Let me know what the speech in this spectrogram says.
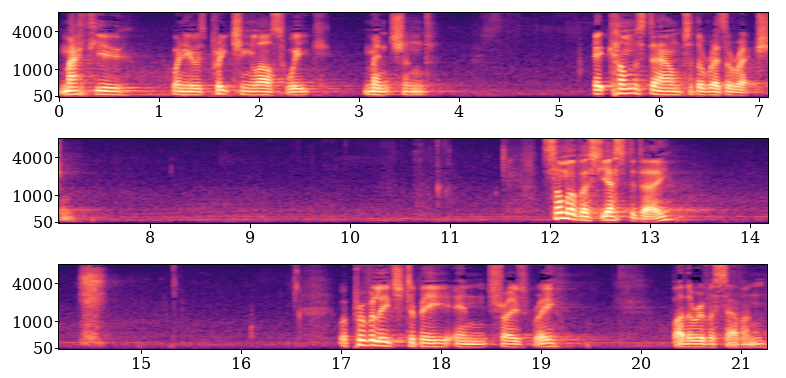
Matthew, when he was preaching last week, mentioned. It comes down to the resurrection. Some of us yesterday We're privileged to be in Shrewsbury by the River Severn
